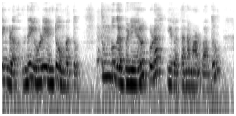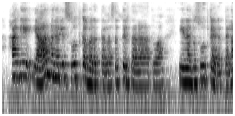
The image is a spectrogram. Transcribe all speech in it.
ತಿಂಗಳು, ಅಂದರೆ ಏಳು, ಎಂಟು, ಒಂಬತ್ತು, ತುಂಬು ಗರ್ಭಿಣಿಯರು ಕೂಡ ಈ ವ್ರತನ ಮಾಡಬಾರ್ದು. ಹಾಗೆ ಯಾರ ಮನೆಯಲ್ಲಿ ಸೂತ್ಕ ಬರುತ್ತಲ್ಲ, ಸತ್ತಿರ್ತಾರ ಅಥವಾ ಏನಾದರೂ ಸೂತ್ಕ ಇರುತ್ತಲ್ಲ,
